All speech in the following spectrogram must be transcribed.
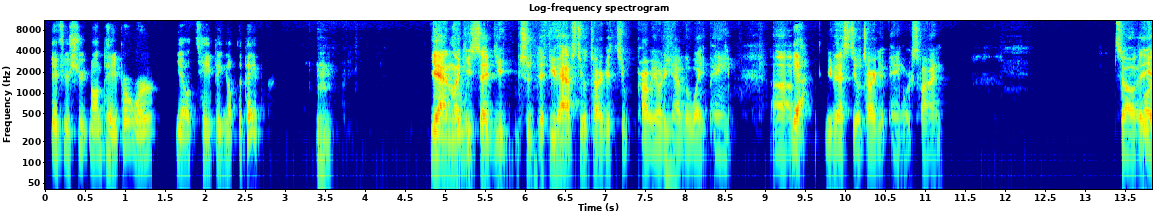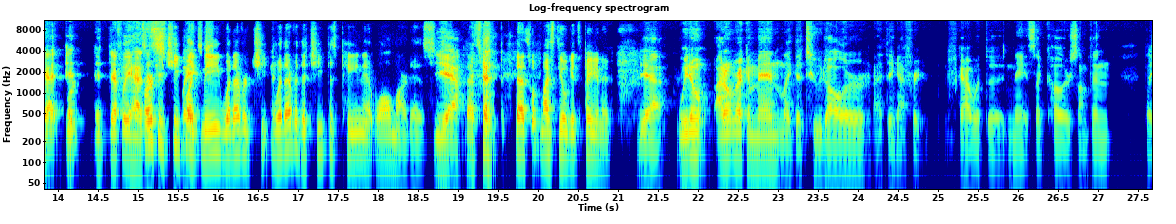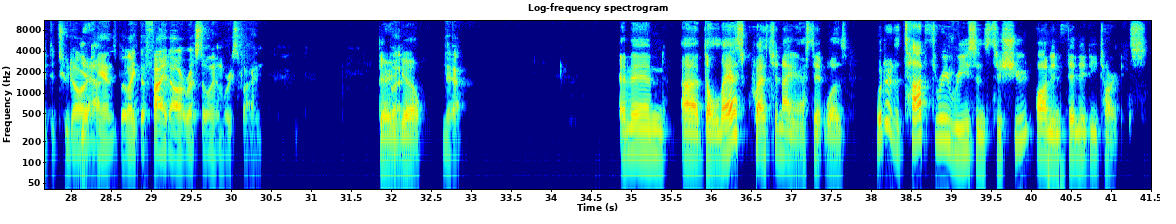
if you're shooting on paper, we're you know taping up the paper. Yeah, and So like we- you said, you should if you have steel targets, you probably already have the white paint. Um, Yeah. even that steel target paint works fine. So Or- yeah, or- it, it definitely has. or if you're cheap like me, whatever cheap, whatever the cheapest paint at Walmart is. Yeah, That's what that's what my steel gets painted. yeah. We don't. I don't recommend like the two dollar. I think I for, forgot what the name. It's like color something like the two dollar Yeah. cans, but like the five dollar Rust-Oleum works fine. There But- you go. Yeah. And then uh, the last question I asked it was, "What are the top three reasons to shoot on infinity targets?"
